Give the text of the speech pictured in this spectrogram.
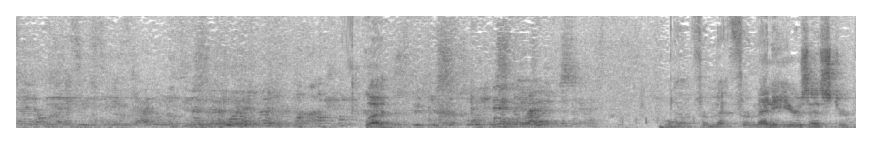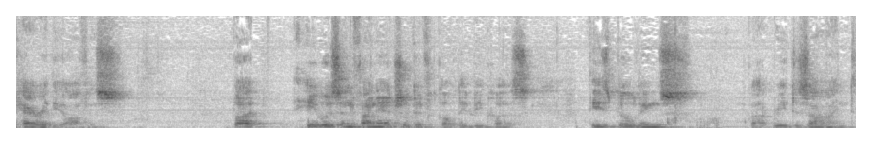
I I know that everything, I don't know if it's important or not. what? He supported his wives. No, for, ma- for many years Esther carried the office. But he was in financial difficulty because these buildings got redesigned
